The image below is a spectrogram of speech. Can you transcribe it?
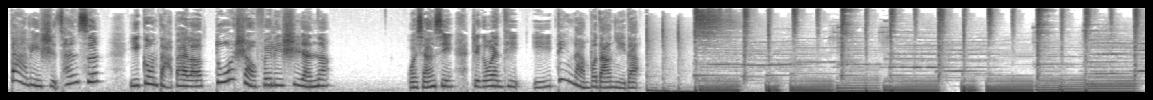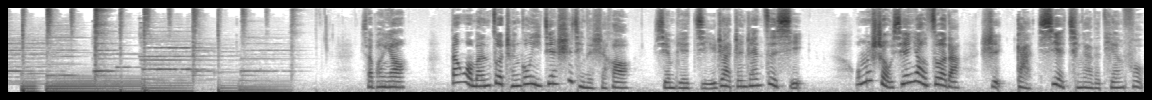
大力士参孙一共打败了多少非利士人呢？我相信这个问题一定难不倒你的。小朋友，当我们做成功一件事情的时候，先别急着沾沾自喜。我们首先要做的是感谢亲爱的天父，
